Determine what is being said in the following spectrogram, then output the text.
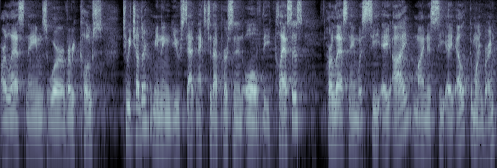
Our last names were very close to each other, meaning you sat next to that person in all of the classes. Her last name was C A I, mine is C A L. Good morning, Brian.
